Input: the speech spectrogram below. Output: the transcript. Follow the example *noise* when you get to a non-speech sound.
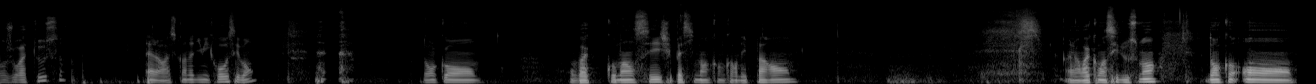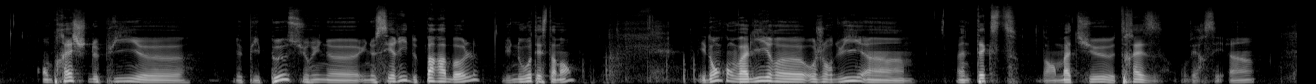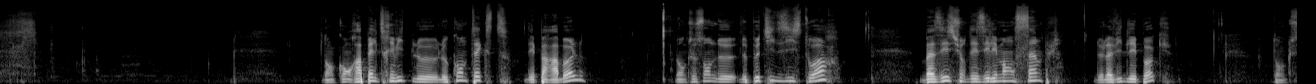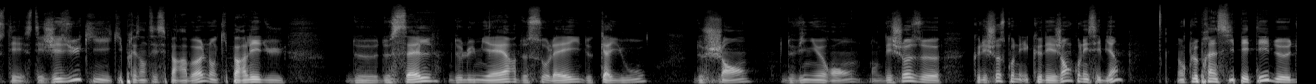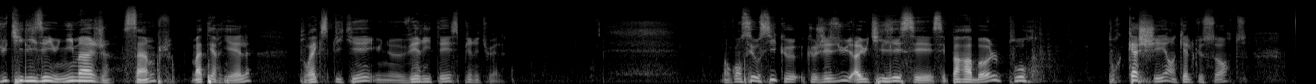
Bonjour à tous. Alors, est-ce qu'on a du micro? C'est bon? *coughs* Donc, on, va commencer. Je ne sais pas s'il manque encore des parents. Alors, on va commencer doucement. Donc, on, prêche depuis, euh, depuis peu sur une, série de paraboles du Nouveau Testament. Et donc, on va lire euh, aujourd'hui un, texte dans Matthieu 13, au verset 1 Donc on rappelle très vite le, contexte des paraboles. Donc ce sont de, petites histoires basées sur des éléments simples de la vie de l'époque. Donc c'était Jésus qui, présentait ces paraboles. Donc il parlait du, de, sel, de lumière, de soleil, de cailloux, de champs, de vignerons. Donc des choses que les, que les gens connaissaient bien. Donc le principe était d'utiliser une image simple, matérielle, pour expliquer une vérité spirituelle. Donc on sait aussi que, Jésus a utilisé ces, paraboles pour, cacher en quelque sorte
